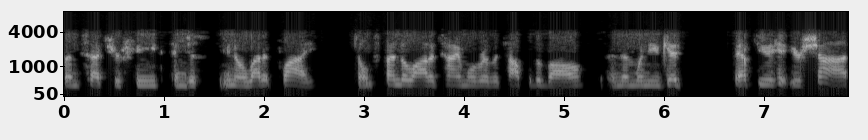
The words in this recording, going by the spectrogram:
then set your feet and just, you know, let it fly. Don't spend a lot of time over the top of the ball. And then when you get, after you hit your shot,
